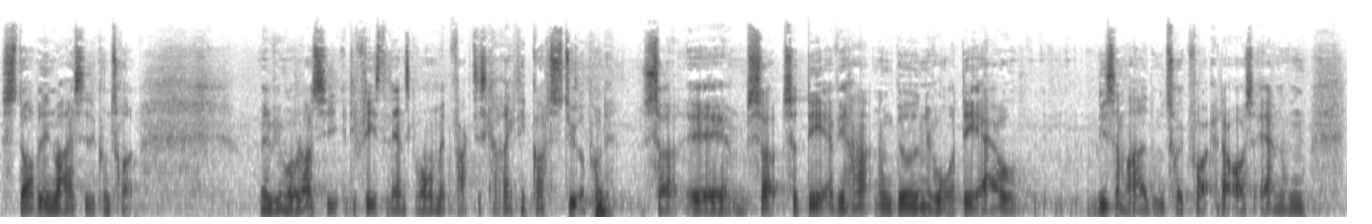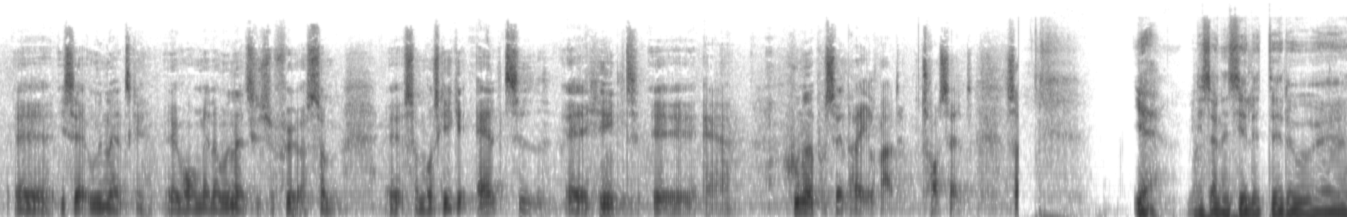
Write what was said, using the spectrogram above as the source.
stoppet i en vejsidekontrol. Men vi må vel også sige, at de fleste danske vognmænd faktisk har rigtig godt styr på det. Så, øh, så, så det, at vi har nogle bødeniveauer, det er jo lige så meget et udtryk for, at der også er nogle, øh, især udenlandske øh, vognmænd og udenlandske chauffører, som, øh, som måske ikke altid øh, helt øh, er 100% regelret, trods alt. Så Ja, ministeren han siger lidt det, du, øh,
